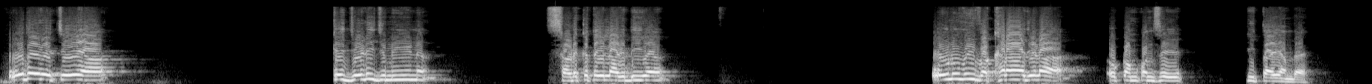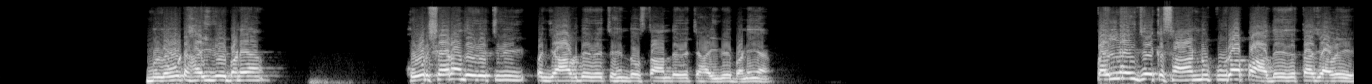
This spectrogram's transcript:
ਉਹਦੇ ਵਿੱਚ ਇਹ ਆ ਕਿ ਜਿਹੜੀ ਜ਼ਮੀਨ ਸੜਕ ਤੇ ਲੱਗਦੀ ਆ, ਉਹਨੂੰ ਵੀ ਵੱਖਰਾ ਜਿਹੜਾ ਉਹ ਕੰਪਨਸੇਟ ਕੀਤਾ ਜਾਂਦਾ। ਹੈ ਮਲੋਟ ਹਾਈਵੇ ਬਣਿਆ। ਹੋਰ ਸ਼ਹਿਰਾਂ ਦੇ ਵਿੱਚ ਵੀ, ਪੰਜਾਬ ਦੇ ਵਿੱਚ, ਹਿੰਦੁਸਤਾਨ ਦੇ ਵਿੱਚ ਹਾਈਵੇ ਬਣੇ ਆ। ਪਹਿਲਾਂ ਹੀ ਜੇ ਕਿਸਾਨ ਨੂੰ ਪੂਰਾ ਭਾਅ ਦੇ ਦਿੱਤਾ ਜਾਵੇ,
